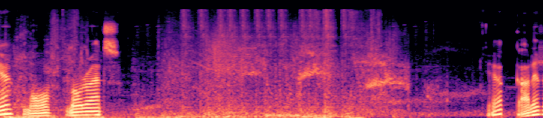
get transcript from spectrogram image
Here? More mole rats. Yep, got it.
